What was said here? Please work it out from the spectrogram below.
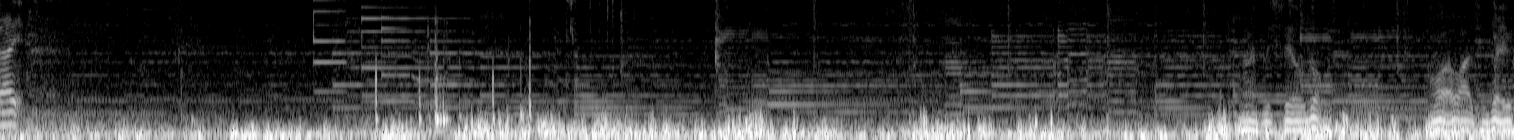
Tight. Sealed up. What I like to do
